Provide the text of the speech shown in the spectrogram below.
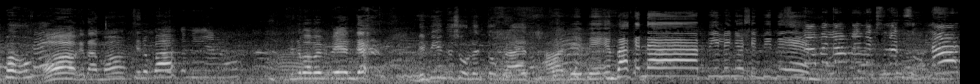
pa, oh. Oh? Sino pa? Sino may BBM dyan? BBM to solid to, Brad. Oh, BBM. Bakit napili nyo si BBM? Malaki nagsulat-sulat.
